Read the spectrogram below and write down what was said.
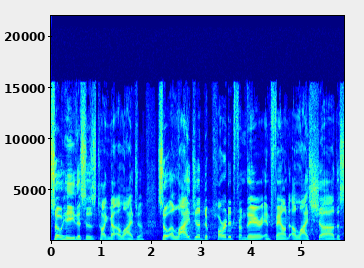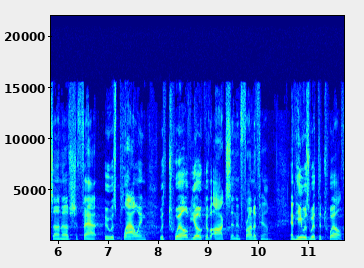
So he, this is talking about Elijah. So Elijah departed from there and found Elisha, the son of Shaphat, who was plowing with 12 yoke of oxen in front of him, and he was with the 12th.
